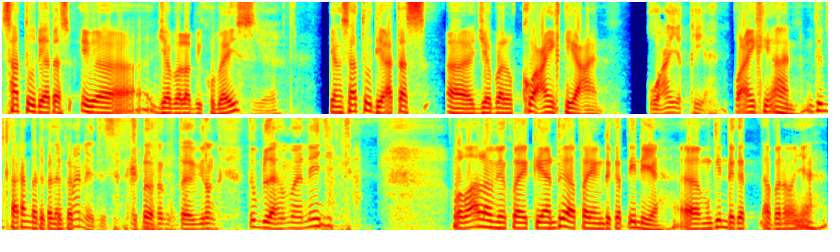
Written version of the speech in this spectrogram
Satu di atas eh, Jabal Abi Qubais, Iya. yang satu di atas eh, Jabal Qu'aiqian. Kuayqian. Qu'aiqian. Mungkin sekarang Belah dekat-dekat. mana itu? Kalau orang tua bilang itu belah mananya? Alam ya Qu'aiqian itu apa yang dekat ini ya? Eh, mungkin dekat apa namanya?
